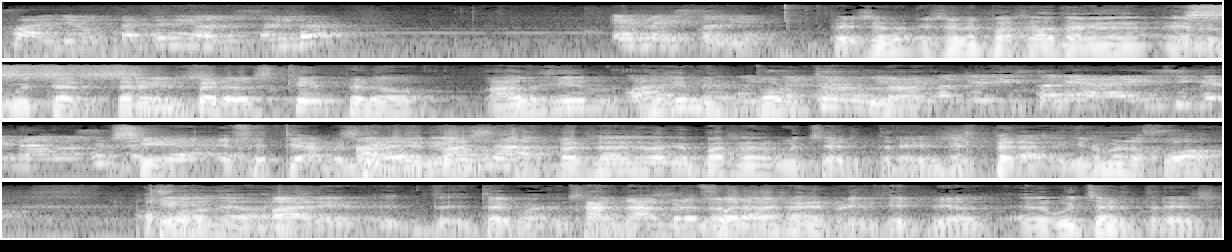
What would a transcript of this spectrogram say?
fallo que ha tenido el Zelda es la historia. Pero eso, eso me pasaba también en el Witcher 3. Sí, pero es que, pero ¿a alguien, ¿a alguien le Joder, importa que la.? No tiene historia, ahí sí que entramos en Sí, pelea. efectivamente. A ver, Tiene- pasa- Pero ¿sabes lo que pasa en el Witcher 3? Espera, que yo no me lo he jugado. Ojo dónde va. Vale, te, te o sea, Anda, pero lo fuera. sabes en el principio. El Witcher 3.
